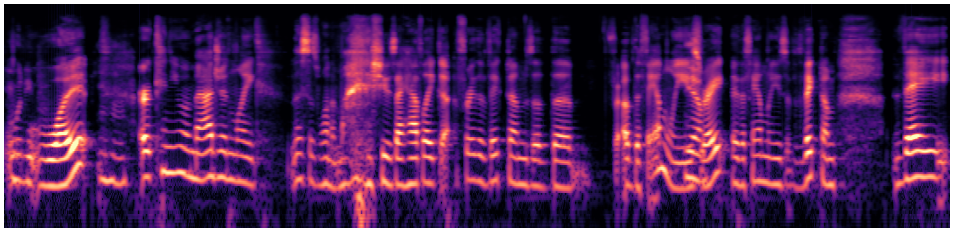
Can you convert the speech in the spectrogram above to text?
What you- "What?" Or can you imagine like this is one of my issues I have like for the victims of the of the families, Yeah. right? Or the families of the victim, they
